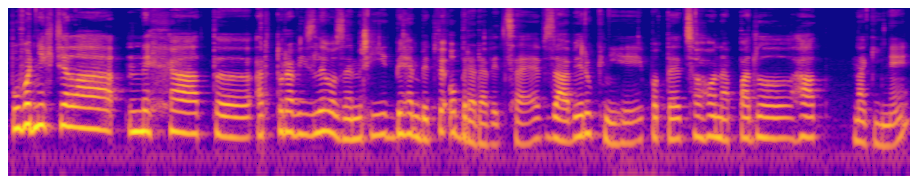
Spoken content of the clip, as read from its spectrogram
Původně chtěla nechat uh, Artura Weasleyho zemřít během bitvy o Bradavice v závěru knihy, poté co ho napadl had Nagini.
